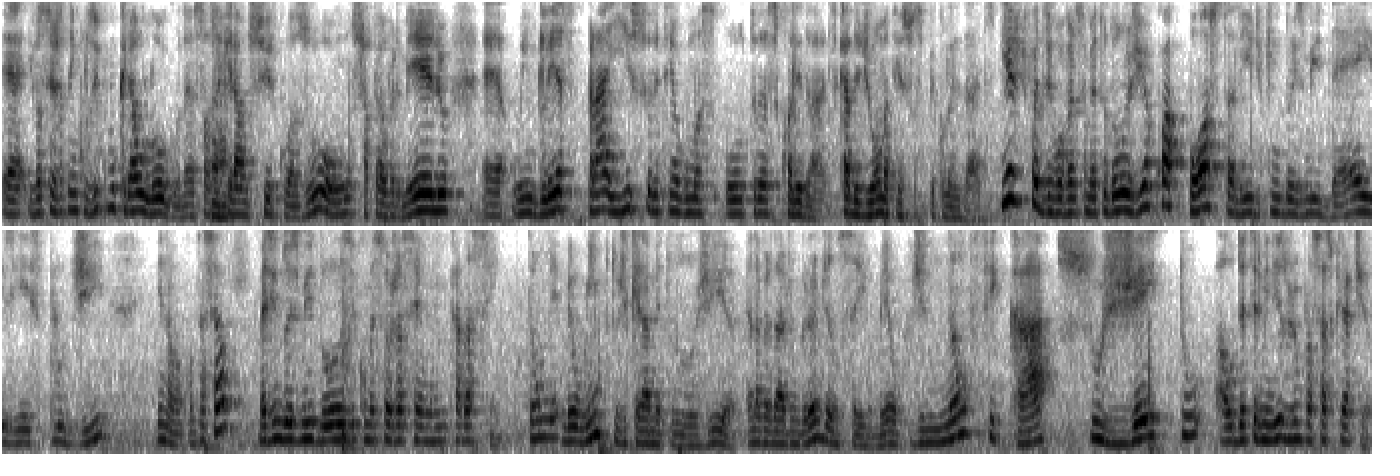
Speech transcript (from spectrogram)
É, e você já tem inclusive como criar o logo, né? Só você É. criar um círculo azul ou um chapéu vermelho. É, o inglês, para isso, ele tem algumas outras qualidades. Cada idioma tem suas peculiaridades. E a gente foi desenvolvendo essa metodologia com a aposta ali de que em 2010 ia explodir e não aconteceu. Mas em 2012 começou já a ser um em cada sim. Então, me- meu ímpeto de criar metodologia é, na verdade, um grande anseio meu de não ficar sujeito ao determinismo de um processo criativo.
